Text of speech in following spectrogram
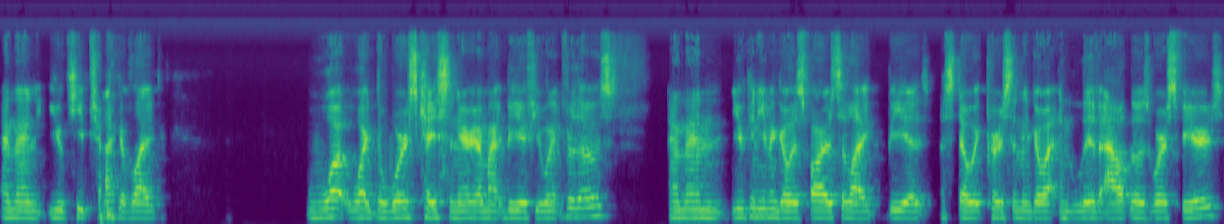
and then you keep track of like what like the worst case scenario might be if you went for those and then you can even go as far as to like be a, a stoic person and go out and live out those worst fears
